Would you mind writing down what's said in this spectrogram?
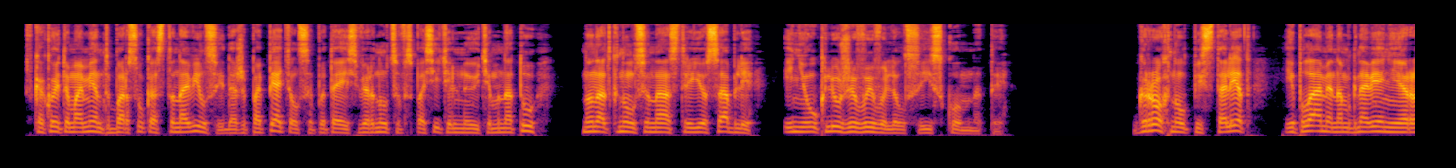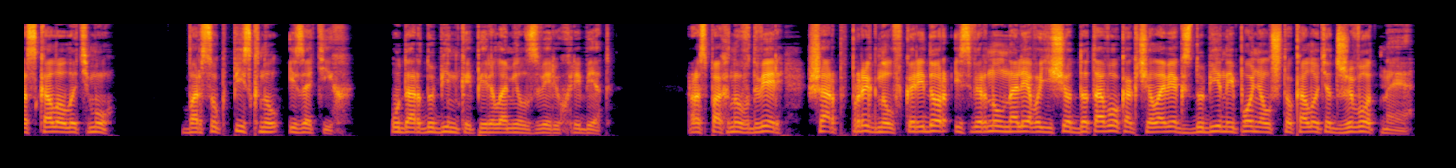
В какой-то момент барсук остановился и даже попятился, пытаясь вернуться в спасительную темноту, но наткнулся на острие сабли и неуклюже вывалился из комнаты. Грохнул пистолет, и пламя на мгновение раскололо тьму. Барсук пискнул и затих. Удар дубинкой переломил зверю хребет. Распахнув дверь, Шарп прыгнул в коридор и свернул налево еще до того, как человек с дубиной понял, что колотят животное.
